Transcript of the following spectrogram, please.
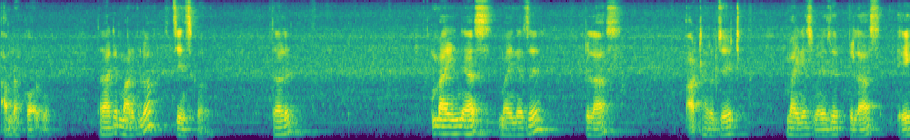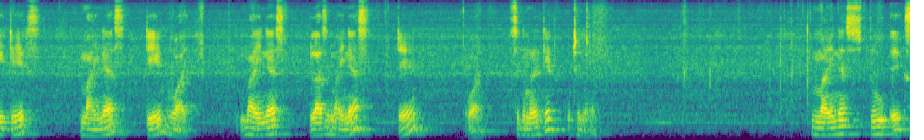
আমরা করব। তার আগে মানগুলো চেঞ্জ করব তাহলে মাইনাস মাইনাসে প্লাস আঠারো জেড মাইনাস মাইনাসে plus eight X minus ten Y minus plus minus ten Y second bracket উঠে গেল minus two X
